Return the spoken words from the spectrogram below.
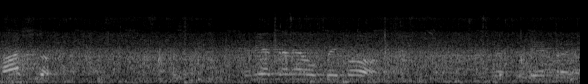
ಫಾಸ್ಟು ಕಿವಿ ಹತ್ರನೇ ಹೋಗ್ಬೇಕು. ಕಿವಿ ಹತ್ರನೇ.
